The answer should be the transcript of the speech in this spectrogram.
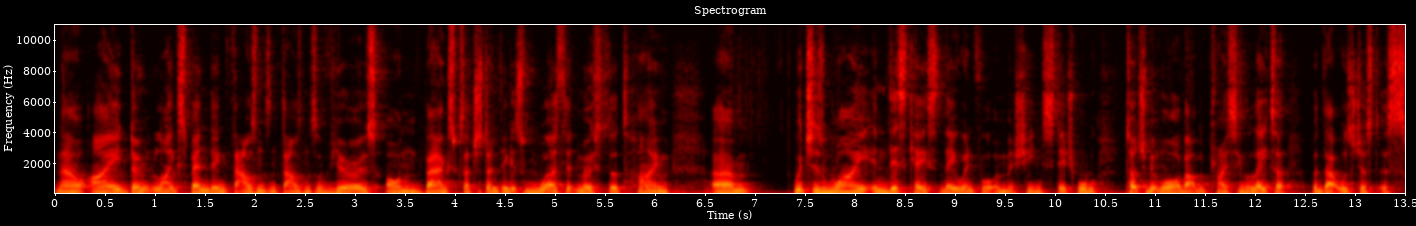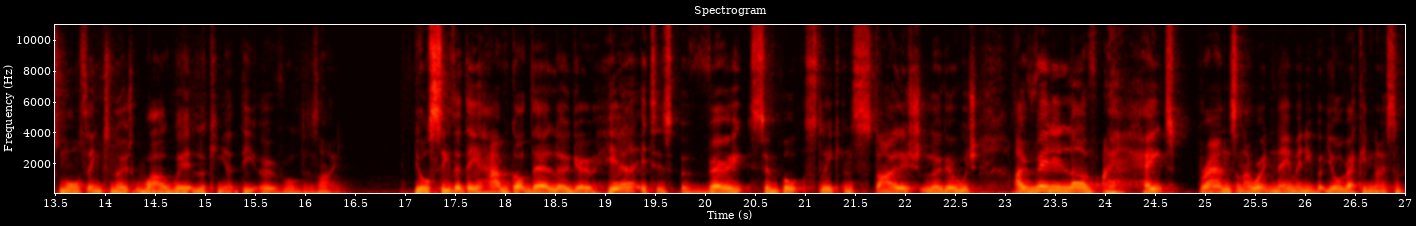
Now, I don't like spending thousands and thousands of euros on bags because I just don't think it's worth it most of the time. Um, which is why in this case they went for a machine stitch. We'll touch a bit more about the pricing later, but that was just a small thing to note while we're looking at the overall design. You'll see that they have got their logo here. It is a very simple, sleek and stylish logo, which I really love. I hate brands, and I won't name any, but you'll recognize them,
